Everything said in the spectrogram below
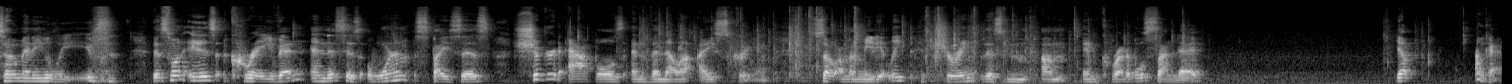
So many leaves. This one is Craven, and this is warm spices, sugared apples, and vanilla ice cream. So I'm immediately picturing this um, incredible Sunday. Yep. Okay.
